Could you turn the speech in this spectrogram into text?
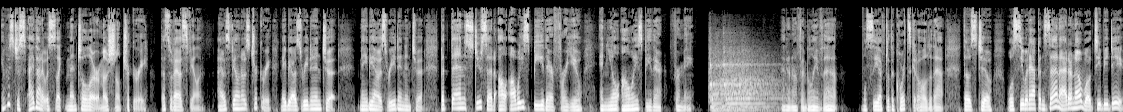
It was just, I thought it was like mental or emotional trickery. That's what I was feeling. I was feeling it was trickery. Maybe I was reading into it. Maybe I was reading into it. But then Stu said, I'll always be there for you and you'll always be there for me. I don't know if I believe that. We'll see after the courts get a hold of that. Those two. We'll see what happens then. I don't know. Well, TBD.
